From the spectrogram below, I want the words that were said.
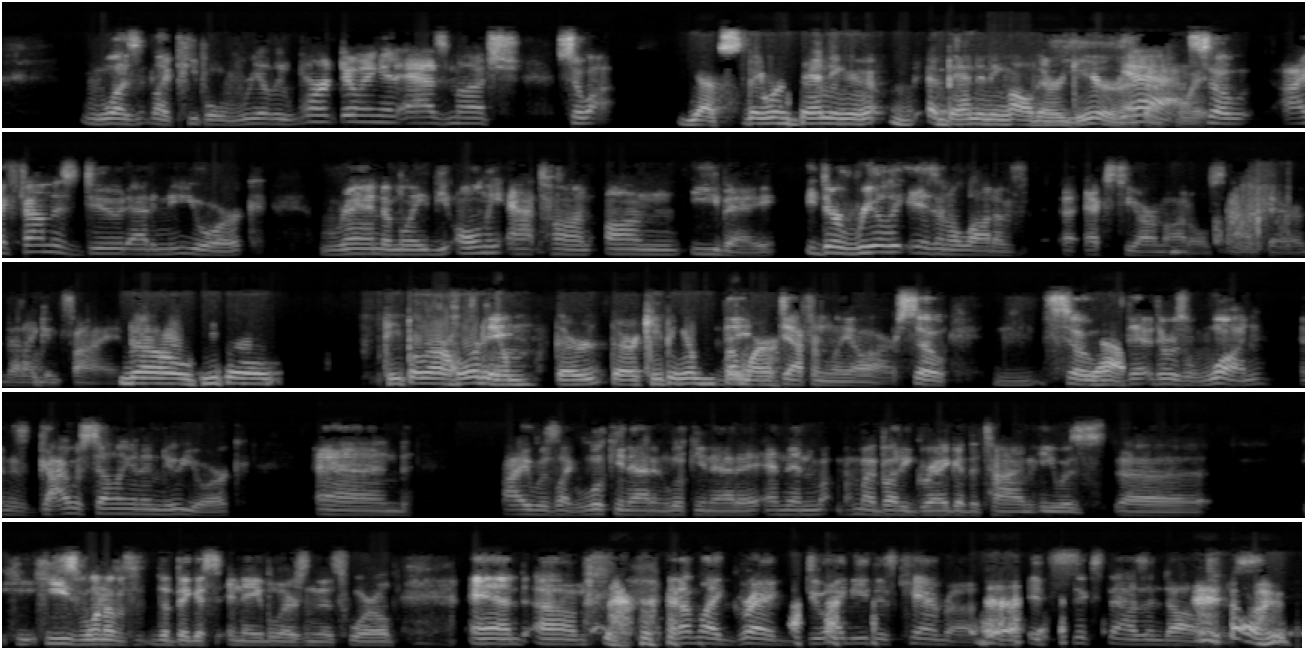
wasn't like people really weren't doing it as much. So yes, they were abandoning abandoning all their gear yeah, at that point. so I found this dude out of New York randomly, the only Aaton on eBay. There really isn't a lot of uh, XTR models out there that I can find. no, people people are hoarding They- them. They're they're keeping them somewhere. They definitely are. So, so Yeah. there, there was one, and this guy was selling it in New York, and I was like looking at it and looking at it, and then my, my buddy Greg at the time, he was uh, he he's one of the biggest enablers in this world, and um, and I'm like, Greg, do I need this camera? It's six thousand dollars,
